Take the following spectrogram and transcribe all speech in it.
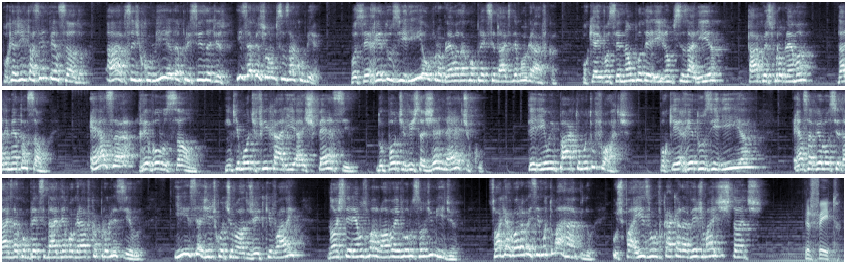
Porque a gente está sempre pensando, ah, precisa de comida, precisa disso. E se a pessoa não precisar comer? Você reduziria o problema da complexidade demográfica. Porque aí você não poderia, não precisaria estar tá com esse problema da alimentação. Essa revolução em que modificaria a espécie do ponto de vista genético teria um impacto muito forte, porque reduziria essa velocidade da complexidade demográfica progressiva. E se a gente continuar do jeito que vai, nós teremos uma nova revolução de mídia. Só que agora vai ser muito mais rápido. Os países vão ficar cada vez mais distantes. Perfeito.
